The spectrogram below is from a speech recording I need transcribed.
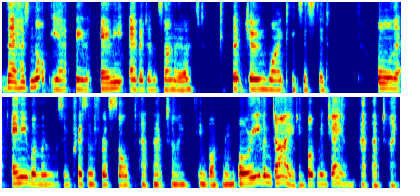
there has not yet been any evidence unearthed that Joan White existed or that any woman was imprisoned for assault at that time in Bodmin, or even died in Bodmin jail at that time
